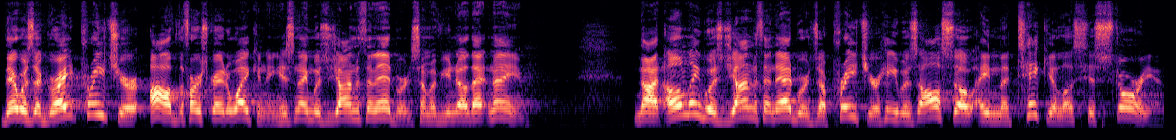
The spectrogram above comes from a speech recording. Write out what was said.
There was a great preacher of the First Great Awakening. His name was Jonathan Edwards. Some of you know that name. Not only was Jonathan Edwards a preacher, he was also a meticulous historian.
